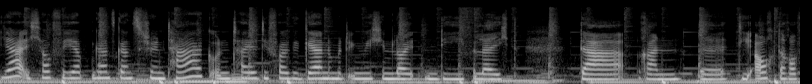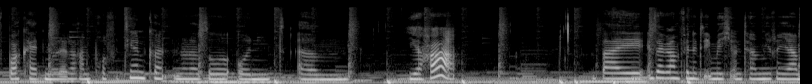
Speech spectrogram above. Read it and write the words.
ja, ich hoffe, ihr habt einen ganz, ganz schönen Tag und teilt die Folge gerne mit irgendwelchen Leuten, die vielleicht daran, äh, die auch darauf Bock hätten oder daran profitieren könnten oder so. Und ähm, ja, bei Instagram findet ihr mich unter Miriam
